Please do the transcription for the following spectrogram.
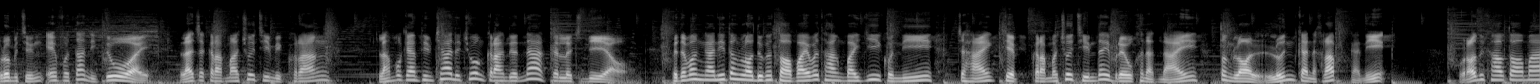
รวมไปถึงเอเวอร์ตันอีกด้วย และจะกลับมาช่วยทีมอีกครั้ง หลังโปรแกรมทีมชาติในช่วงกลางเดือนหน้ากันเลยทีเดียว เป็นแต่ว่างานนี้ต้องรอดูกันต่อไปว่าทางไบยี่คนนี้ จะหายเจ็บกลับมาช่วยทีมได้เร็วขนาดไหน ต้องรอลุ้นกันนะครับงานนี้ เราดูข่าวต่อมา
